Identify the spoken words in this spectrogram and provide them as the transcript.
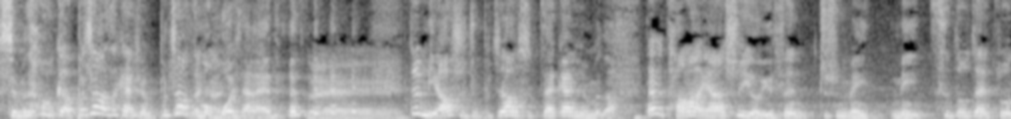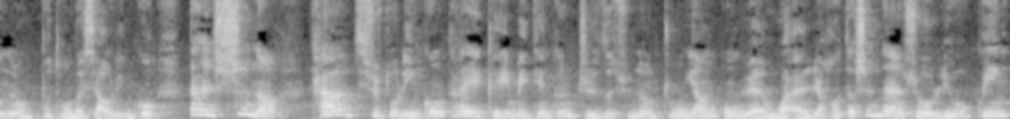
什么都不干，不知道在干什么，不知道怎么活下来的。对，这米老鼠就不知道是在干什么的。但是唐老鸭是有一份，就是每每次都在做那种不同的小零工。但是呢，他其实做零工，他也可以每天跟侄子去那种中央公园玩，然后到圣诞的时候溜冰。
